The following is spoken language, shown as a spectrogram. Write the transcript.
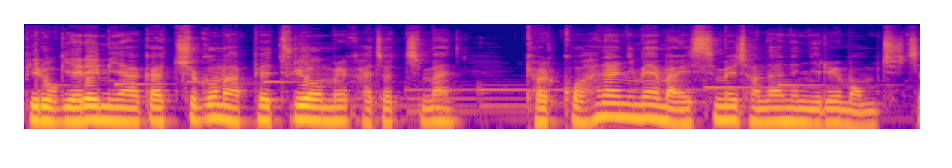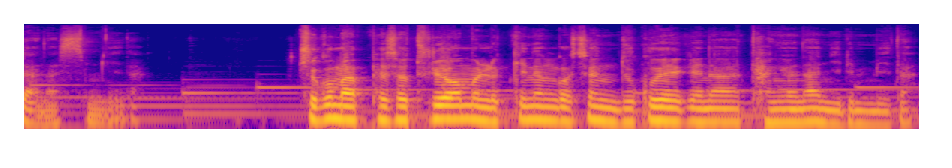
비록 예레미야가 죽음 앞에 두려움을 가졌지만 결코 하나님의 말씀을 전하는 일을 멈추지 않았습니다. 죽음 앞에서 두려움을 느끼는 것은 누구에게나 당연한 일입니다.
